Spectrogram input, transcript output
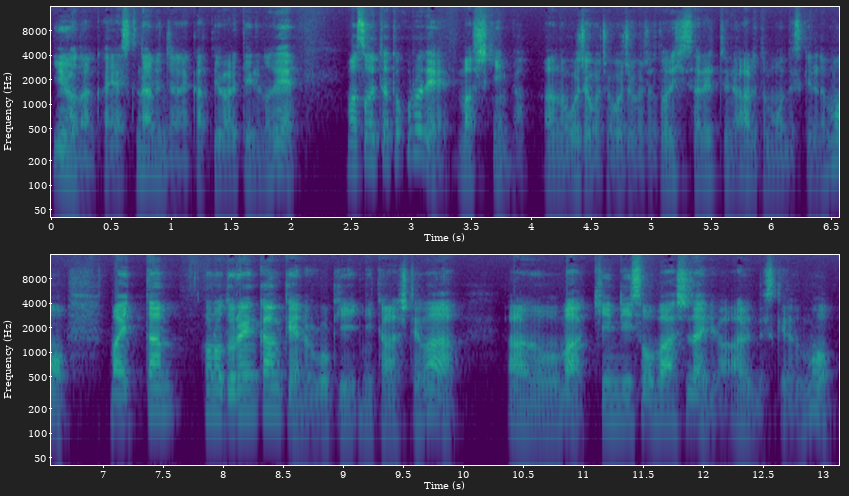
ユーロなんか安くなるんじゃないかって言われているので、まあそういったところで、まあ資金が、あの、ごちゃごちゃごちゃごちゃ取引されるっていうのはあると思うんですけれども、まあ一旦、このドル円関係の動きに関しては、あの、まあ金利相場次第ではあるんですけれども、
